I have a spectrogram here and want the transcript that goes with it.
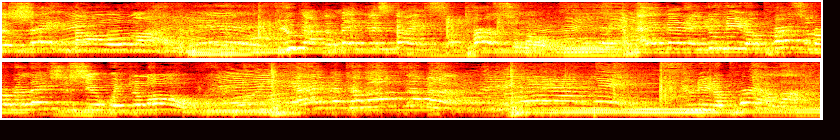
To save my own life. You got to make this thing personal. Amen. And you need a personal relationship with the Lord. Amen. Come on, somebody. You need a prayer life.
